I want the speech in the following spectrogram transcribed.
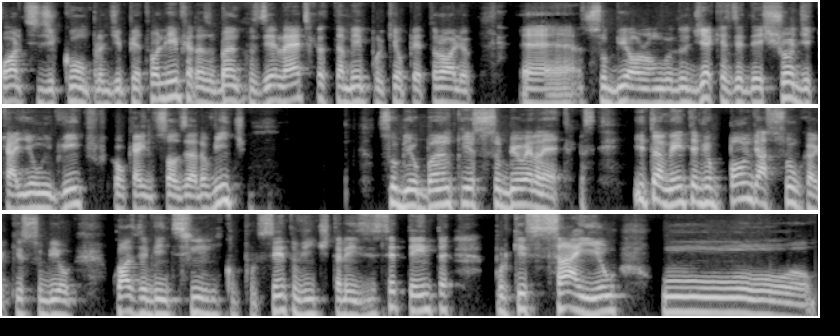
fortes de compra de petrolíferas, bancos e elétricas, também porque o petróleo é, subiu ao longo do dia, quer dizer, deixou de cair 1,20, ficou caindo só 0,20, subiu o banco isso subiu elétricas. E também teve o pão de açúcar, que subiu quase 25%, 23,70%, porque saiu o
